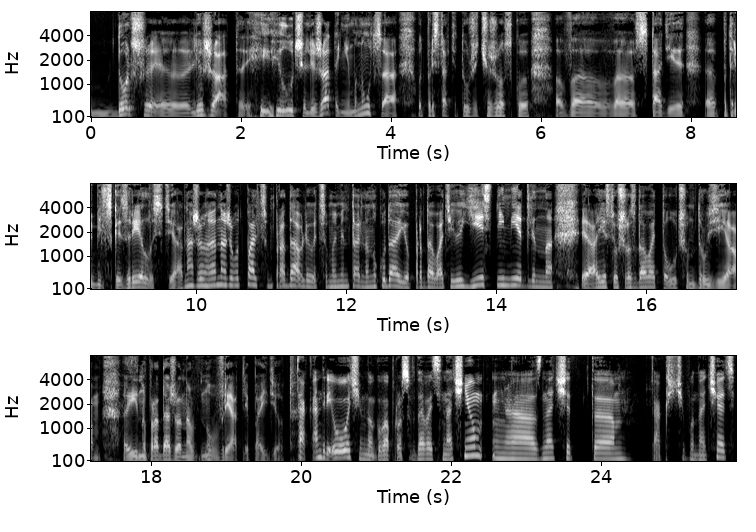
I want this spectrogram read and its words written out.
дольше лежат и лучше лежат и не мнутся, вот представьте ту же Чижовскую в, в стадии э, потребительской зрелости, она же, она же вот пальцем продавливается моментально. Ну куда ее продавать? Ее есть немедленно, э, а если уж раздавать, то лучшим друзьям. И на продажу она ну, вряд ли пойдет. Так, Андрей, очень много вопросов. Давайте начнем. А, значит, э, так, с чего начать?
